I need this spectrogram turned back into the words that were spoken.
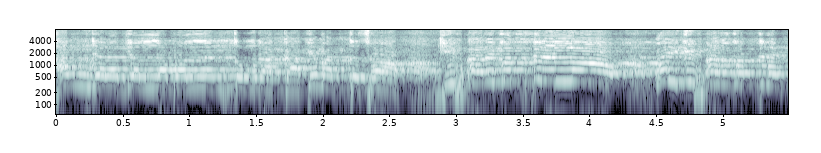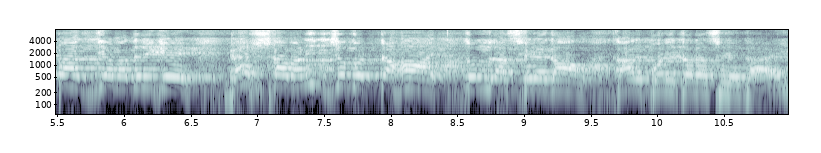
হামজা রাদিয়াল্লাহু বললেন তোমরা কাকে মারতেছ? গিফার গোত্রের লোক। ওই গিফার গোত্রের পাশ দিয়ে আমাদেরকে ব্যবসা বাণিজ্য করতে হয়। তোমরা ছেড়ে দাও। তারপরে তারা ছেড়ে দেয়।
